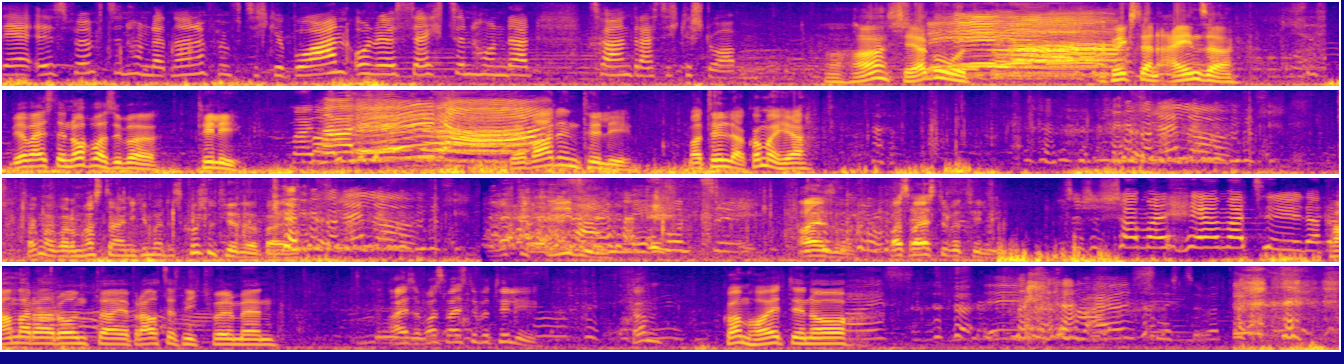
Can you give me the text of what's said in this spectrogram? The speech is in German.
Der ist 1559 geboren und ist 1632 gestorben. Aha, sehr gut. Dann kriegst du einen Einser. Wer weiß denn noch was über Tilly? Mathilda! Wer war denn Tilly? Mathilda, komm mal her. Sag mal, warum hast du eigentlich immer das Kuscheltier dabei? Richtig Baby. Also, was weißt du über Tilly? Schau mal her, Mathilda. Kamera runter, ihr braucht es nicht filmen. Also, was weißt du über Tilly? Komm. Komm, heute noch. Ich weiß nichts über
